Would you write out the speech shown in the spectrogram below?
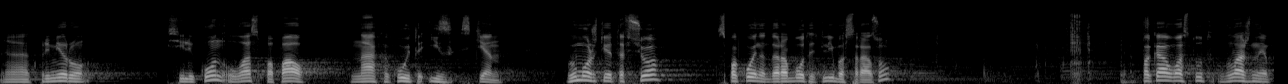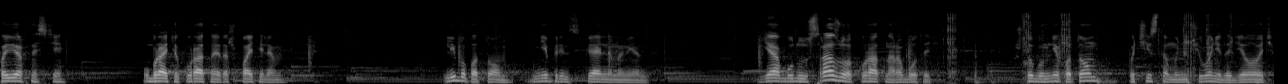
э, к примеру, силикон у вас попал на какую-то из стен. Вы можете это все спокойно доработать либо сразу, пока у вас тут влажные поверхности, убрать аккуратно это шпателем, либо потом, не принципиальный момент. Я буду сразу аккуратно работать, чтобы мне потом по-чистому ничего не доделывать.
